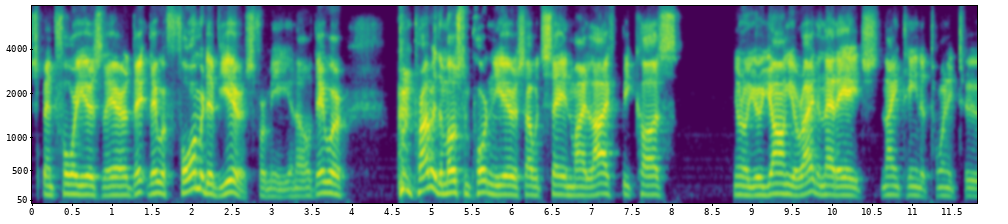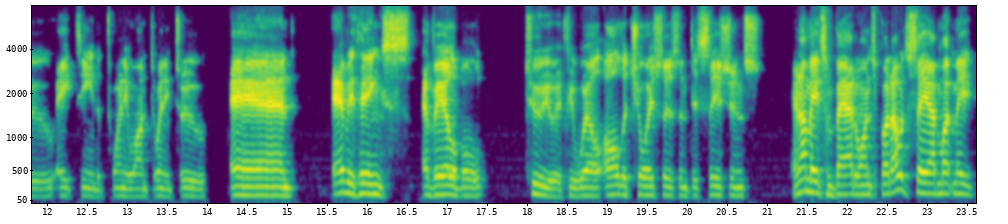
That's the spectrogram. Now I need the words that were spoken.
spent four years there. They, they were formative years for me. You know, they were probably the most important years, I would say, in my life because you know, you're young, you're right in that age, 19 to 22, 18 to 21, 22, and everything's available to you, if you will, all the choices and decisions. And I made some bad ones, but I would say I might made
